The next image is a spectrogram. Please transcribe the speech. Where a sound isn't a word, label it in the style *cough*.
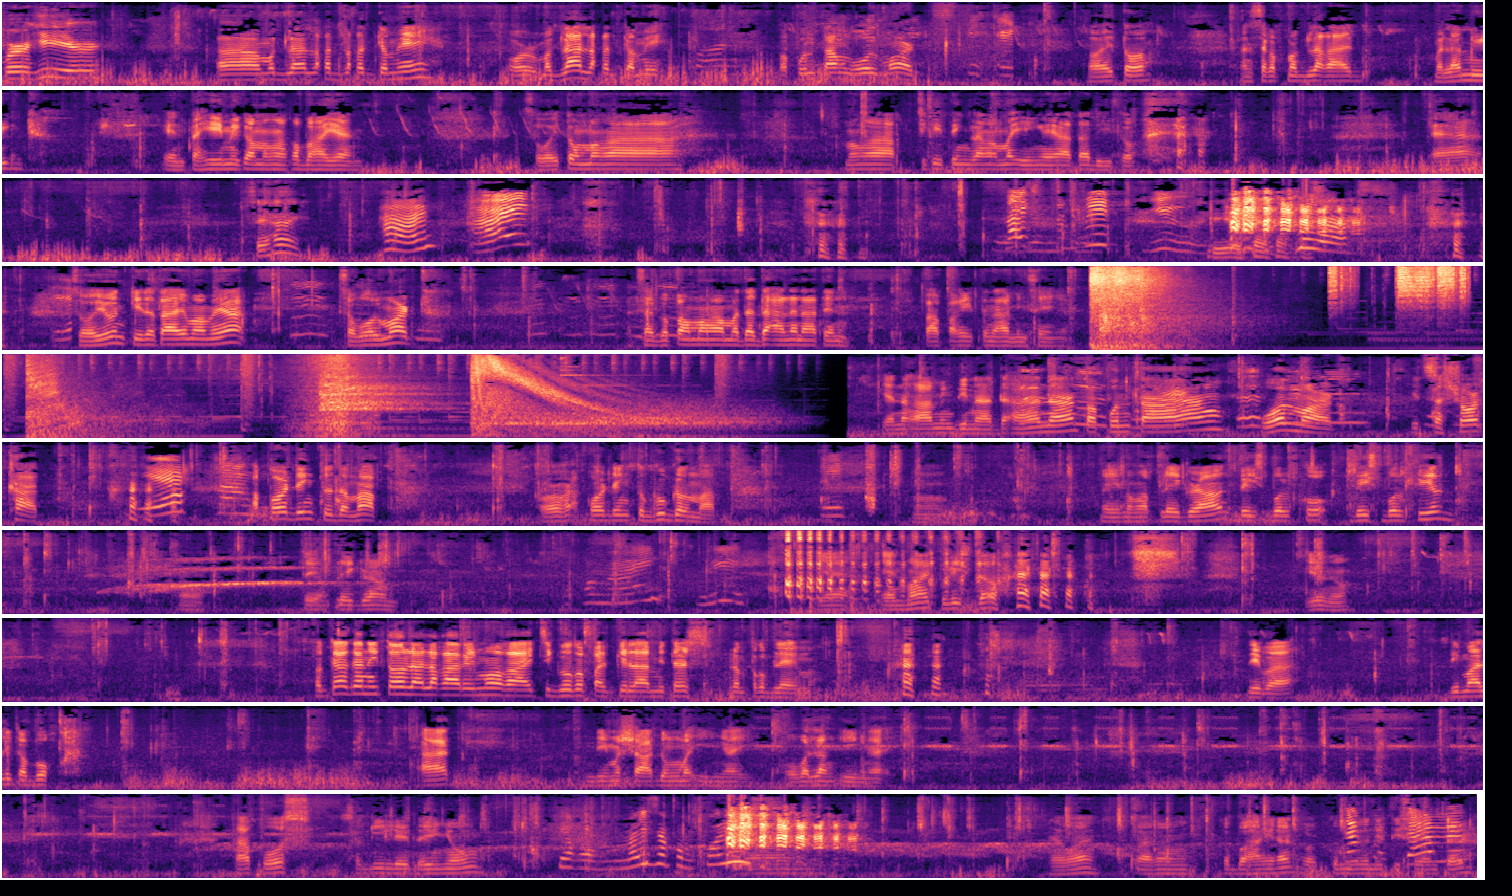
we're here. Uh, maglalakad-lakad kami or maglalakad kami papuntang Walmart. So ito, ang sarap maglakad, malamig, and tahimik ang mga kabahayan. So itong mga mga chikiting lang ang maingay ata dito. *laughs* Ayan. Say hi. Hi. *laughs* Hi. nice to meet you. Yeah. So yun, kita tayo mamaya sa Walmart. At sa iba pang mga madadaanan natin, papakita namin sa inyo. Yan ang aming dinadaanan papuntang Walmart. It's a shortcut. *laughs* according to the map or according to Google Map. Hmm. May mga playground, baseball ko, baseball field. Oh. Ito yung playground. Yeah, and my police daw. *laughs* Yun oh. Pagka ganito lalakarin mo kahit siguro 5 kilometers, walang problema. *laughs* 'Di ba? Di malikabok. At hindi masyadong maingay o walang ingay. Tapos sa gilid ay yung may isa pang kulit. Ewan, parang kabahayan or community center.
